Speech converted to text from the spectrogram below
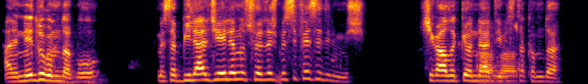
Hani ne durumda bu? Mesela Bilal Ceylan'ın sözleşmesi feshedilmiş. Kiralık gönderdiğimiz Allah. takımda.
